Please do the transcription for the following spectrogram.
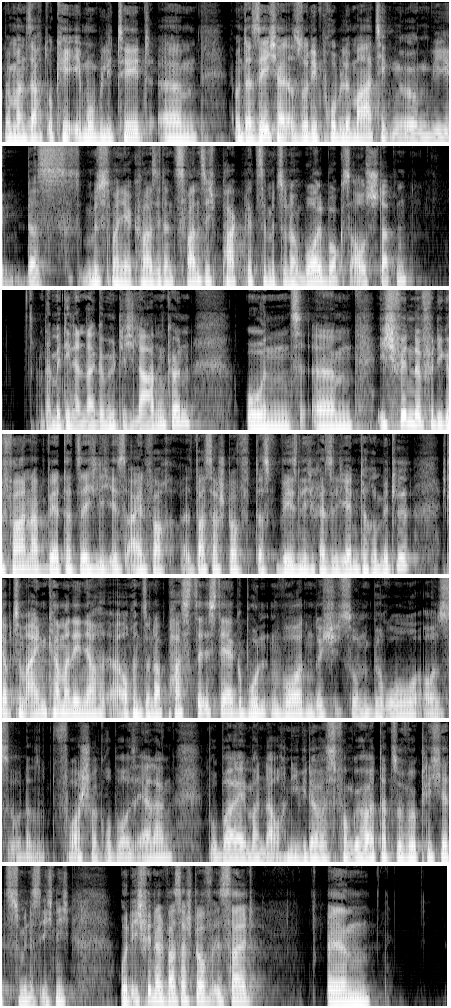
wenn man sagt, okay, E-Mobilität, ähm, und da sehe ich halt so die Problematiken irgendwie. Das müsste man ja quasi dann 20 Parkplätze mit so einer Wallbox ausstatten, damit die dann da gemütlich laden können. Und ähm, ich finde, für die Gefahrenabwehr tatsächlich ist einfach Wasserstoff das wesentlich resilientere Mittel. Ich glaube, zum einen kann man den ja auch in so einer Paste ist der ja gebunden worden durch so ein Büro aus oder so eine Forschergruppe aus Erlangen, wobei man da auch nie wieder was von gehört hat, so wirklich jetzt, zumindest ich nicht. Und ich finde halt, Wasserstoff ist halt ähm,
